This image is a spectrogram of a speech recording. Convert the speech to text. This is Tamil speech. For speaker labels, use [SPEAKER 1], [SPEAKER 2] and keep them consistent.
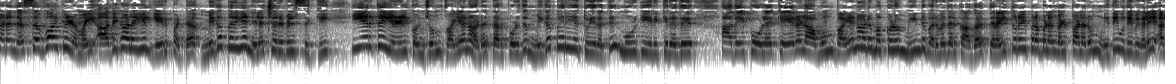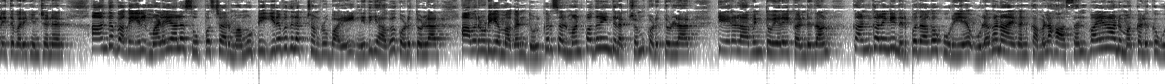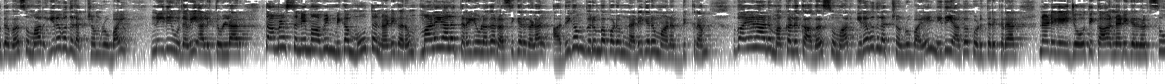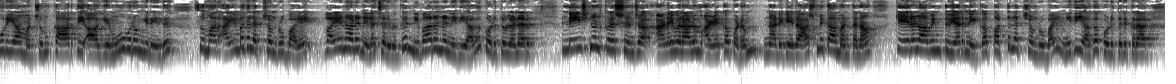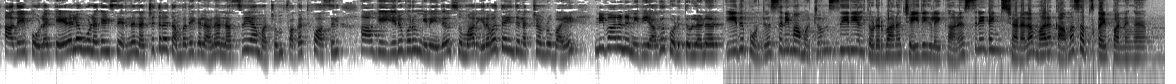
[SPEAKER 1] கடந்த செவ்வாய்க்கிழமை அதிகாலையில் ஏற்பட்ட மிகப்பெரிய நிலச்சரிவில் சிக்கி இயற்கை எழில் கொஞ்சம் வயநாடு தற்பொழுது மிகப்பெரிய துயரத்தில் மூழ்கியிருக்கிறது. அதேபோல கேரளாவும் வயநாடு மக்களும் மீண்டு வருவதற்காக திரைத்துறை பிரபலங்கள் பலரும் நிதி உதவிகளை அளித்து வருகின்றனர். அந்த வகையில் மலையாள சூப்பர் ஸ்டார் மம்முட்டி இருபது லட்சம் ரூபாயை நிதியாக கொடுத்துள்ளார். அவருடைய மகன் துல்கர் சல்மான் பதினைந்து லட்சம் கொடுத்துள்ளார். கேரளாவின் துயரை கண்டுதான் கண்கலங்கி நிற்பதாக கூறிய உலகநாயகன் கமலஹாசன் வயநாடு மக்களுக்கு உதவ சுமார் இருபது லட்சம் ரூபாய் நிதி உதவி அளித்துள்ளார். தமிழ் சினிமாவின் மிக மூத்த நடிகரும் மலையாள திரையுலக ரசிகர்களால் அதிகம் விரும்பப்படும் நடிகருமான விக்ரம் வயநாடு மக்களுக்காக சுமார் இருபது லட்சம் ரூபாயை நிதியாக கொடுத்திருக்கிறார். நடிகை ஜோதிகா நடிகர்கள் சூர்யா மற்றும் கார்த்தி ஆகிய மூவரும் இணைந்து சுமார் ஐம்பது லட்சம் ரூபாயை வயநாடு நிலச்சரிவுக்கு நிவாரண நிதியாக கொடுத்துள்ளனர். நேஷனல் கிரஷ் என்ற அனைவராலும் அழைக்கப்படும் நடிகை ராஷ்மிகா மந்தனா கேரளாவின் துயர் நீக்க பத்து லட்சம் ரூபாய் நிதியாக கொடுத்திருக்கிறார். அதே போல கேரள உலகை சேர்ந்த நட்சத்திர தம்பதிகளான நஸ்ரியா மற்றும் ஃபகத் ஃபாசில் ஆகிய இருவரும் இணைந்து சுமார் இருபத்தைந்து லட்சம் ரூபாயை நிவாரண நிதியாக கொடுத்துள்ளனர்.
[SPEAKER 2] இது போன்ற சினிமா மற்றும் சீரியல் தொடர்பான செய்திகளைக்கான சினி டைம்ஸ் சேனலை மறக்காம சப்ஸ்கிரைப் பண்ணுங்க.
